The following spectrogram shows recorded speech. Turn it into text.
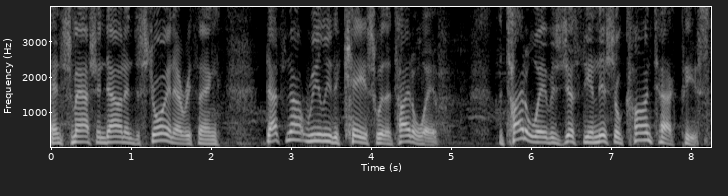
and smashing down and destroying everything. That's not really the case with a tidal wave. The tidal wave is just the initial contact piece.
